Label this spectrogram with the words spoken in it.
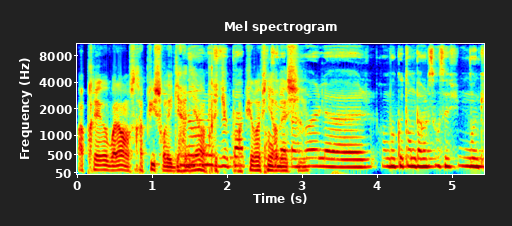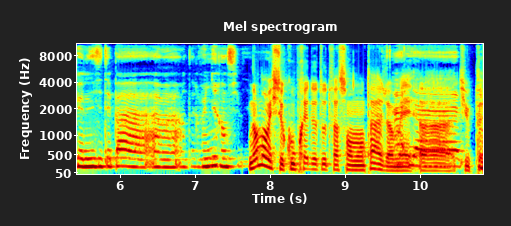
après euh, voilà, on sera plus sur les Gardiens, Non, après tu pourras plus revenir dessus. parole, euh, je prends beaucoup de temps de parole sur ce film, donc euh, n'hésitez pas à, à intervenir. Hein, si vous- Non non, mais je te couperai de toute façon au montage, hein, Ah, mais a- euh, tu peux.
